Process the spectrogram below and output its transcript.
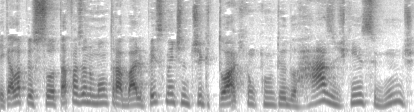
que aquela pessoa está fazendo um bom trabalho, principalmente no TikTok, com um conteúdo raso de 15 segundos,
